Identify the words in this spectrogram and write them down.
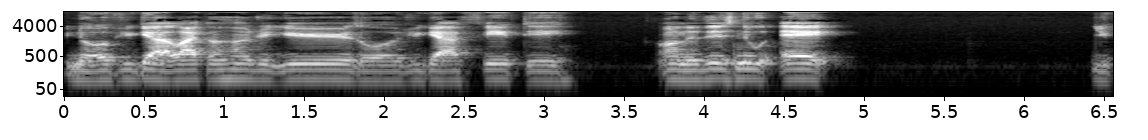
You know, if you got like a hundred years or if you got fifty under this new act, you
